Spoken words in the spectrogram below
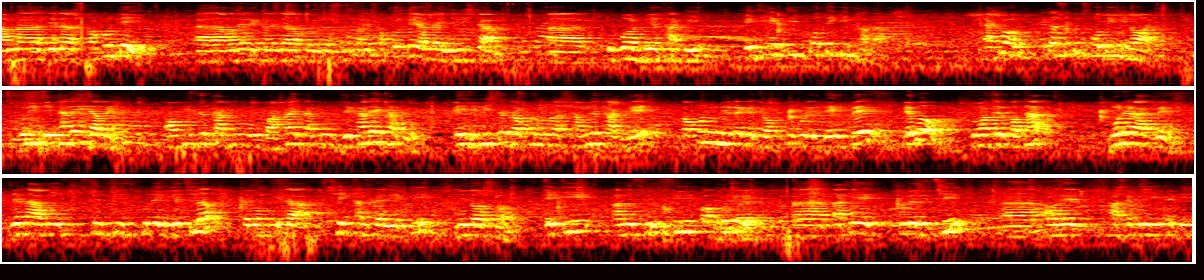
আমরা যেটা সকলকেই আমাদের এখানে যারা পরিদর্শন করে সকলকেই আমরা এই জিনিসটা আহ, উপহার দিয়ে থাকি। এটি একটি প্রতীকী খাতা। এখন এটা শুধু প্রতীকী নয় উনি যেখানেই যাবেন অফিসে থাকুক বাসায় থাকুক যেখানেই থাকুক এই জিনিসটা যখন ওনার সামনে থাকবে তখন উনি এটাকে যত্ন করে দেখবে এবং তোমাদের কথা মনে রাখবেন যে না আমি সিসি স্কুলে গিয়েছিলাম এবং এটা সেইখানকারই একটি নিদর্শন। এটি আমি সিসি পক্ষ থেকে তাকে তুলে দিচ্ছি। আমাদের আশা করি এটি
